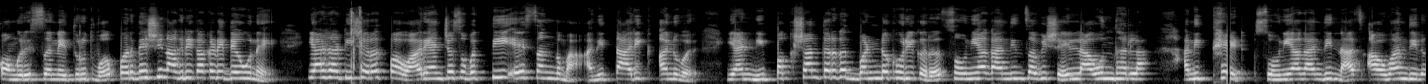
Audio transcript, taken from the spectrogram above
काँग्रेसचं नेतृत्व परदेशी नागरिकाकडे देऊ नये. यासाठी शरद पवार यांच्यासोबत पी ए संगमा आणि तारिक अनवर यांनी पक्षांतर्गत बंडखोरी करत सोनिया गांधींचा विषय लावून धरला आणि थेट सोनिया गांधींनाच आव्हान दिलं.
